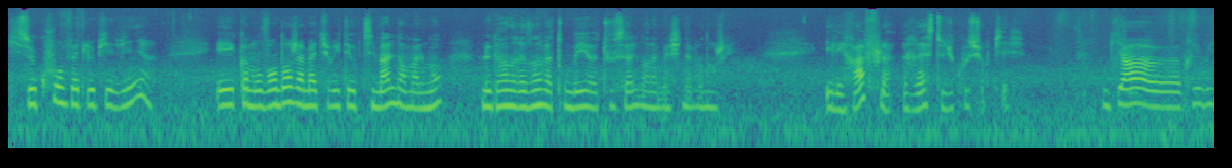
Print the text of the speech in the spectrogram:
qui secouent en fait le pied de vigne. Et comme on vendange à maturité optimale normalement, le grain de raisin va tomber euh, tout seul dans la machine à vendanger et les rafles restent du coup sur pied. Donc il y a, euh, après oui,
